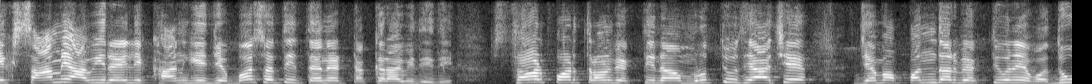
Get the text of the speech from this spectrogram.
એક સામે આવી રહેલી ખાનગી જે બસ હતી તેને ટકરાવી દીધી. સ્થળ પર ત્રણ વ્યક્તિના મૃત્યુ થયા છે, જેમાં પંદર વ્યક્તિઓને વધુ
